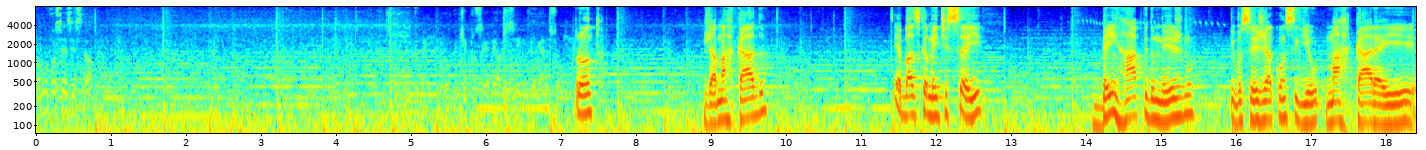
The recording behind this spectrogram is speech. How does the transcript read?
Como vocês estão? Muito bem. Vou pedir para os rebeldes irem pegar isso aqui. Pronto. Já marcado. E é basicamente isso aí. Bem rápido mesmo e você já conseguiu marcar aí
